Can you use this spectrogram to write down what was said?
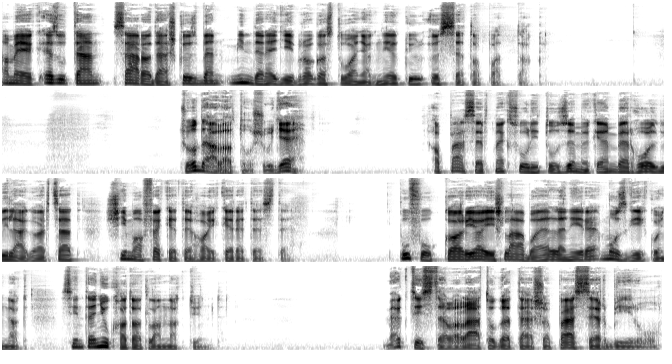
amelyek ezután száradás közben minden egyéb ragasztóanyag nélkül összetapadtak. Csodálatos, ugye? A pászert megszólító zömök ember holdvilág arcát sima fekete haj keretezte. Pufók karja és lába ellenére mozgékonynak, szinte nyughatatlannak tűnt. Megtisztel a látogatás a pászerbíró.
